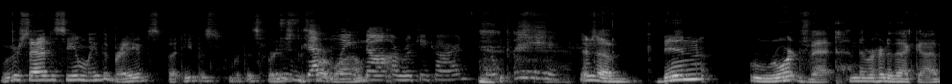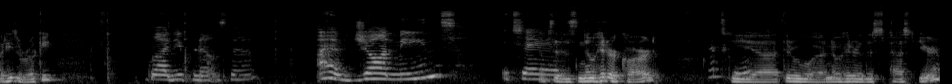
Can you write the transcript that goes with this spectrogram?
We were sad to see him leave the Braves, but he was with us for this just a short while. definitely not a rookie card. Nope. There's a Ben Rortvedt. I've never heard of that guy, but he's a rookie. Glad you pronounced that. I have John Means. It's a. It's his no-hitter card. That's cool. He uh, threw a no-hitter this past year.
